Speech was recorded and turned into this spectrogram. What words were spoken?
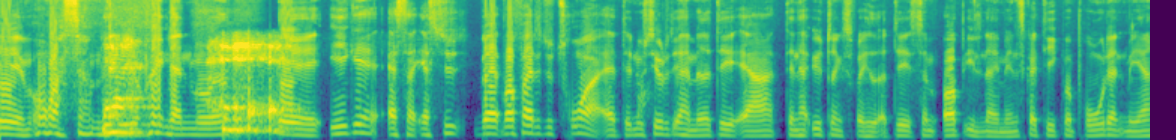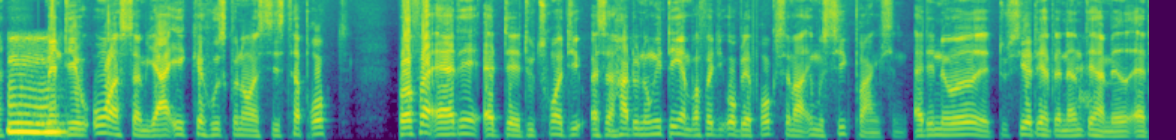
Øh, ord, som ja. jo på en eller anden måde øh, ikke, altså jeg synes, hvad, hvorfor er det, du tror, at, nu siger du det her med, at det er den her ytringsfrihed, og det som opildner i mennesker, at de ikke må bruge den mere, mm. men det er jo ord, som jeg ikke kan huske, hvornår jeg sidst har brugt. Hvorfor er det, at uh, du tror, at de, altså har du nogen idé om, hvorfor de ord bliver brugt så meget i musikbranchen? Er det noget, øh, du siger det her blandt andet det her med, at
